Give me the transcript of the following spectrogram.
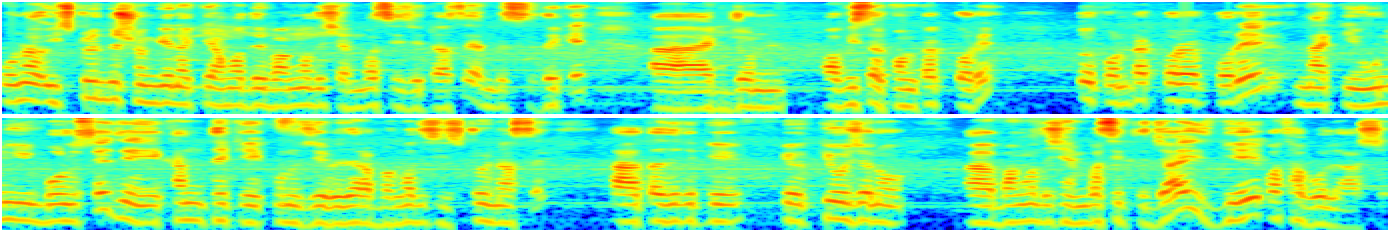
ওনার স্টুডেন্টদের সঙ্গে নাকি আমাদের বাংলাদেশ অ্যাম্বাসি যেটা আছে অ্যাম্বাসি থেকে একজন অফিসার কন্ট্যাক্ট করে। তো কন্ট্যাক্ট করার পরে নাকি উনি বলছে যে এখান থেকে কোনো যে যারা বাংলাদেশ স্টুডেন্ট আছে তা তাদেরকে কেউ- কেউ যেন বাংলাদেশ অ্যাম্বাসিতে যায়, গিয়ে কথা বলে আসে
